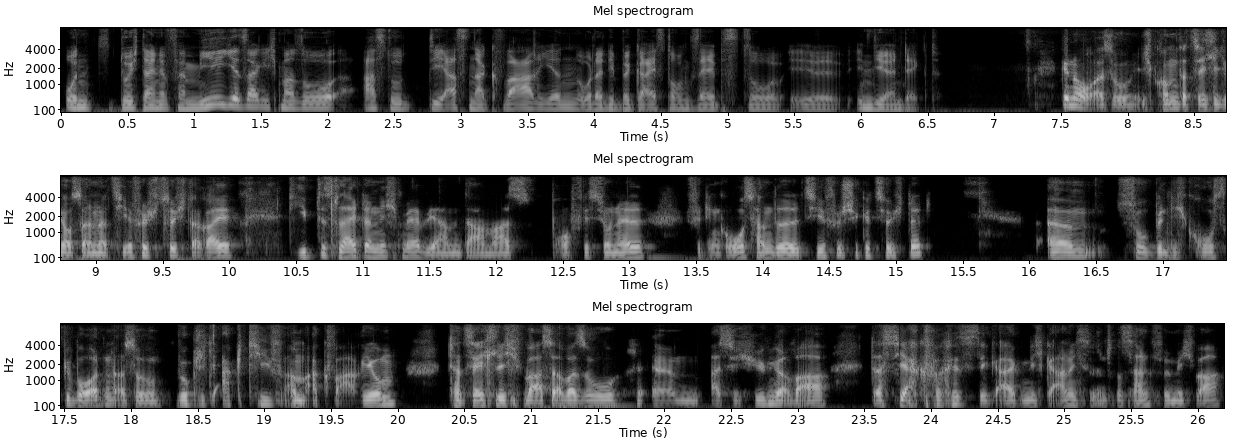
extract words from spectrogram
und durch deine Familie, sage ich mal so, hast du die ersten Aquarien oder die Begeisterung selbst so äh, in dir entdeckt? Genau, also ich komme tatsächlich aus einer Zierfischzüchterei. Die gibt es leider nicht mehr. Wir haben damals professionell für den Großhandel Zierfische gezüchtet. Ähm, so bin ich groß geworden, also wirklich aktiv am Aquarium. Tatsächlich war es aber so, ähm, als ich jünger war, dass die Aquaristik eigentlich gar nicht so interessant für mich war,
